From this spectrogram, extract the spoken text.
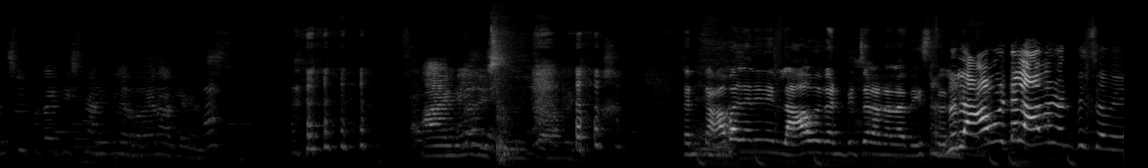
అన్షి ఇప్పుడు దాకా తీసిన యాంగిల్ ఎవరైనా అట్లే కనిపిస్తుంది ఆ యాంగిల్ తీసింది తను కావాలని నేను లావుగా కనిపించాలని అలా తీసుకుని నువ్వు లావు ఉంటే లావే కనిపిస్తావే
